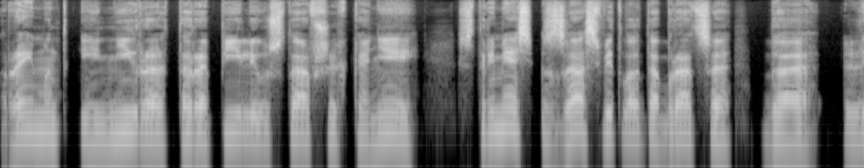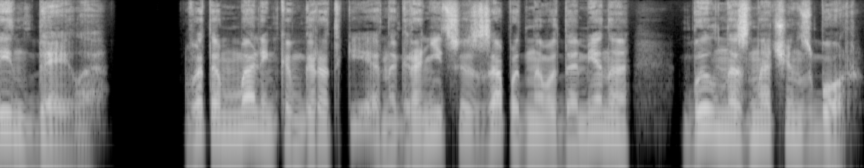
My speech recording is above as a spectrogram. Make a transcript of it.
Реймонд и Нира торопили уставших коней, стремясь засветло добраться до Линдейла. В этом маленьком городке на границе западного домена был назначен сбор.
